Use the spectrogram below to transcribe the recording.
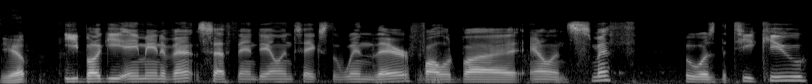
Yep. E Buggy A main event. Seth Van Dalen takes the win there, followed by Alan Smith, who was the TQ,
